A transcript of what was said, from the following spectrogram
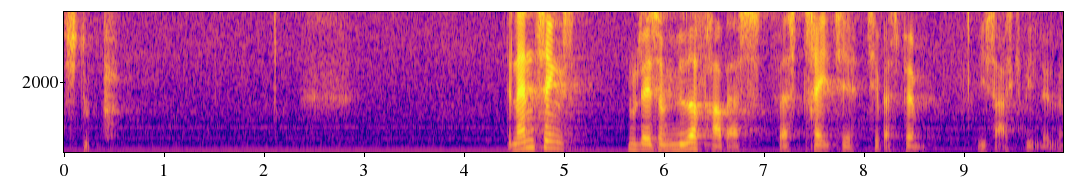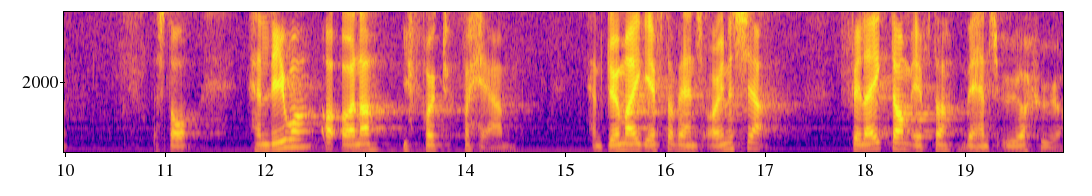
stup. Den anden ting, nu læser vi videre fra vers, vers 3 til, til vers 5 i 16 kapitel 11. Der står, han lever og ånder i frygt for Herren. Han dømmer ikke efter, hvad hans øjne ser, fælder ikke dom efter, hvad hans ører hører.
